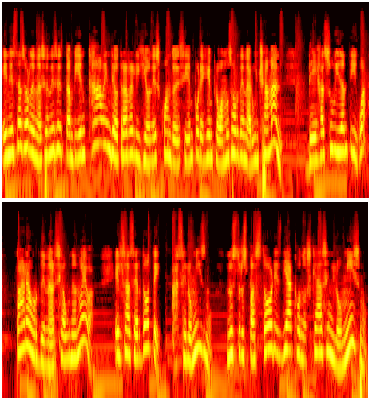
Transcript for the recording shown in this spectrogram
En estas ordenaciones también caben de otras religiones cuando deciden, por ejemplo, vamos a ordenar un chamán. Deja su vida antigua para ordenarse a una nueva. El sacerdote hace lo mismo. Nuestros pastores, diáconos que hacen lo mismo.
